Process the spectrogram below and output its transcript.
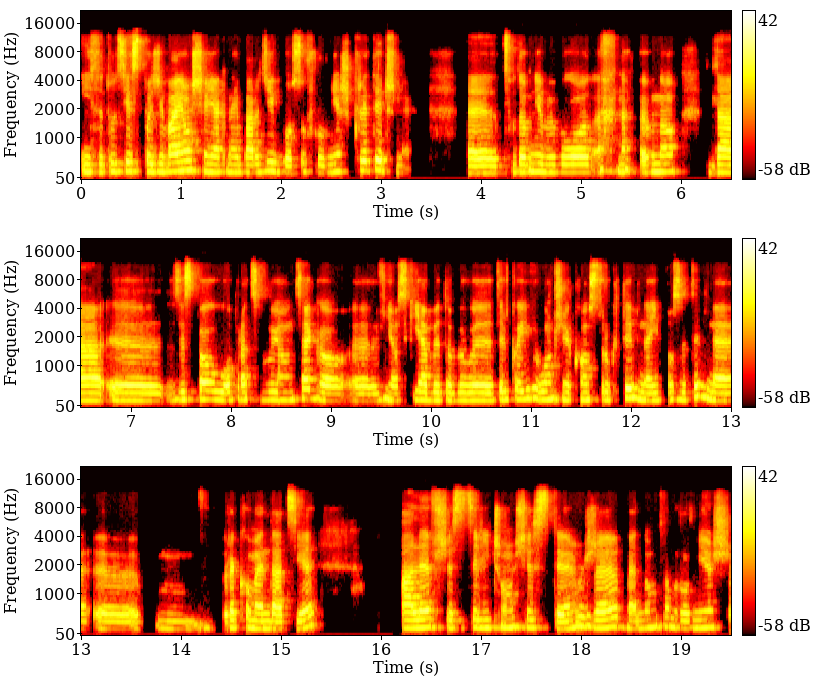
instytucje spodziewają się jak najbardziej głosów również krytycznych. E, cudownie by było na pewno dla e, zespołu opracowującego e, wnioski, aby to były tylko i wyłącznie konstruktywne i pozytywne rekomendacje, ale wszyscy liczą się z tym, że będą tam również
